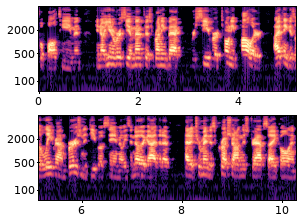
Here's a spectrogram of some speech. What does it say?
football team. And, you know, University of Memphis running back receiver Tony Pollard, I think is a late round version of Deebo Samuel. He's another guy that I've had a tremendous crush on this draft cycle. And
